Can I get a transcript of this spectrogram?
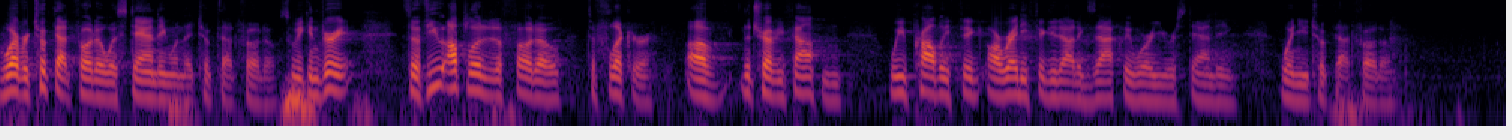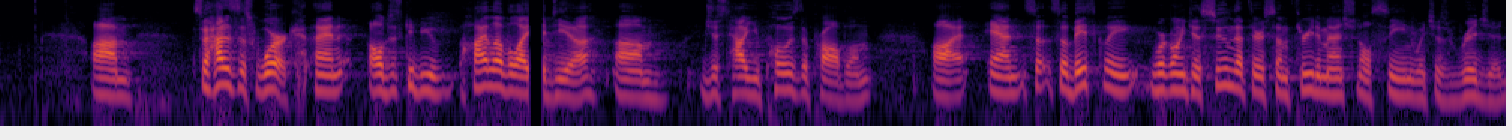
whoever took that photo was standing when they took that photo. So we can very, so if you uploaded a photo to Flickr of the Trevi Fountain, we probably fig already figured out exactly where you were standing when you took that photo. Um, so how does this work? And I'll just give you a high-level idea, um, just how you pose the problem. Uh, and so, so basically, we're going to assume that there's some three-dimensional scene which is rigid.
